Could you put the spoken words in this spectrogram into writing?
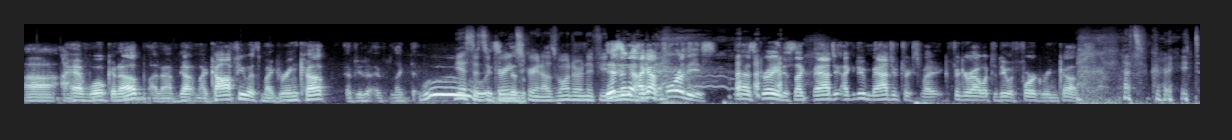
Uh, I have woken up and I've got my coffee with my green cup. If you if like, that, woo, yes, it's a green invisible. screen. I was wondering if you isn't it? I got four of these. That's great. It's like magic. I can do magic tricks if I figure out what to do with four green cups. That's great.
